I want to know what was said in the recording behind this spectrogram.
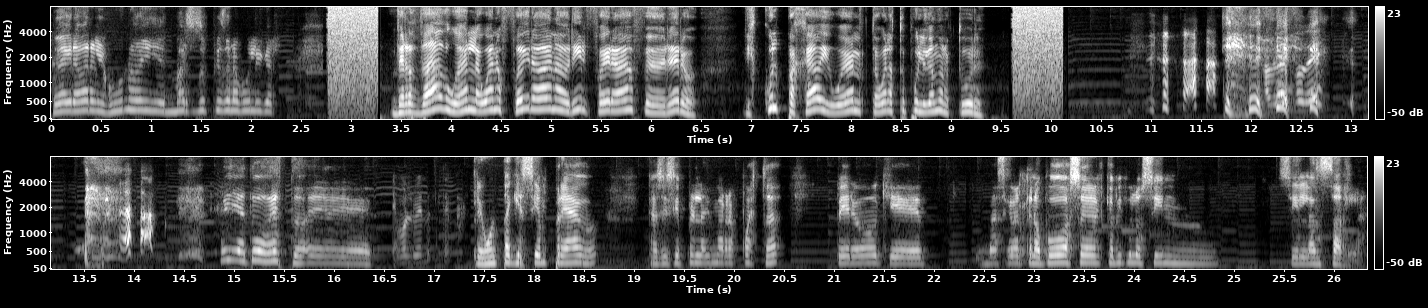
voy a grabar algunos y en marzo se empiezan a publicar. Verdad, weón, la weá no fue grabada en abril, fue grabada en febrero. Disculpa, Javi, weón, esta weá la estoy publicando en octubre. Hablando de. Oye, a todo esto. Eh, pregunta que siempre hago, casi siempre la misma respuesta, pero que básicamente no puedo hacer el capítulo sin, sin lanzarla.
